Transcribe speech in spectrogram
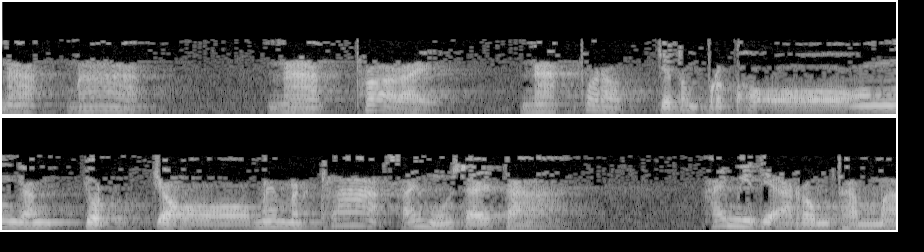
หนักมากหนักเพราะอะไร หนักเพราะเราจะต้องประคองอย่างจดจ่อไม่มันคลาดสายหูสายตา ให้มีแต่อารมณ์ธรรมมา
